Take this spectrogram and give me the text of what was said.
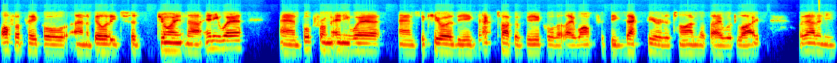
offer people an ability to join uh, anywhere and book from anywhere and secure the exact type of vehicle that they want for the exact period of time that they would like without any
